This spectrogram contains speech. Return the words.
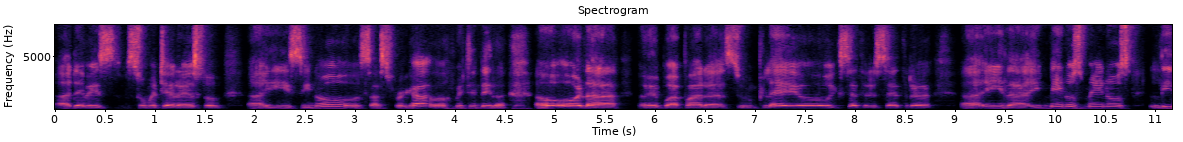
uh, debes someter a esto, y si no, estás fregado, ¿me entiendes? O, la, eh, para su empleo, etcétera, etcétera, uh, y, la, y menos, menos libertad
